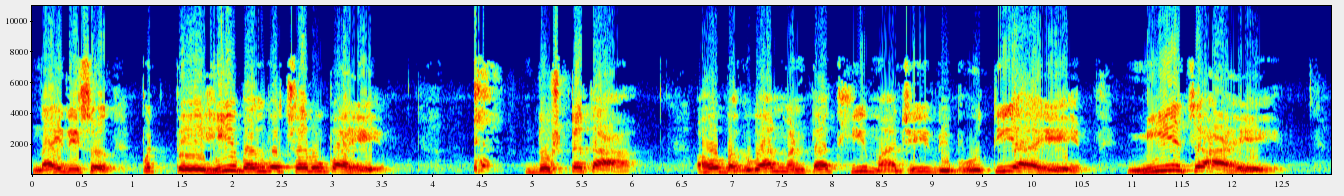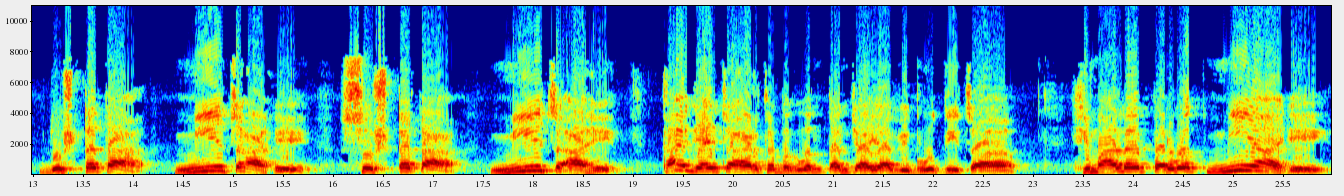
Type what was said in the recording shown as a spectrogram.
नाही दिसत पण तेही भगवत स्वरूप आहे. दुष्टता. अहो भगवान म्हणतात ही माझी विभूती आहे. मीच आहे. दुष्टता. मीच आहे. सुष्टता मीच आहे. काय घ्यायचा अर्थ भगवंतांच्या या विभूतीचा? हिमालय पर्वत मी आहे.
